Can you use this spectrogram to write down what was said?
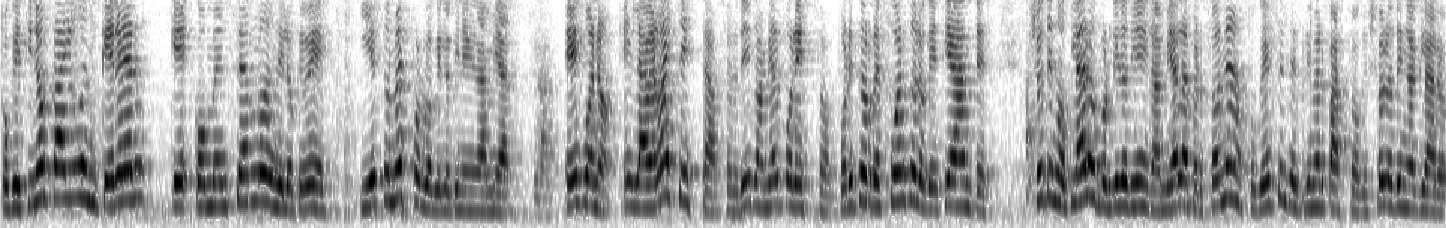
Porque si no caigo en querer que convencerlo desde lo que ve. Y eso no es por lo que lo tiene que cambiar. Es bueno, la verdad es esta, o sea, lo tiene que cambiar por esto. Por eso refuerzo lo que decía antes. Yo tengo claro por qué lo tiene que cambiar la persona, porque ese es el primer paso, que yo lo tenga claro.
